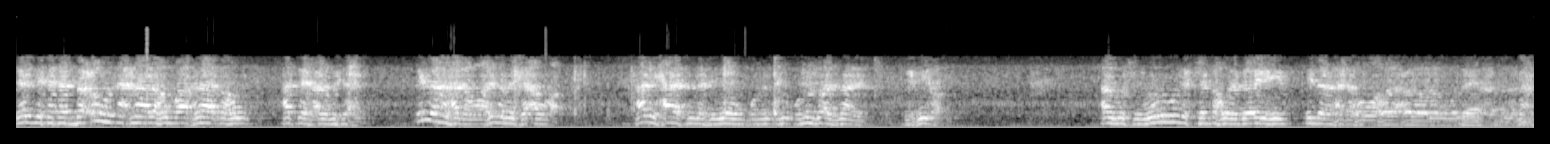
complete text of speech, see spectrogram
يتتبعون أعمالهم وأخلاقهم حتى يفعلوا مثلهم إلا من هدى الله إلا من شاء الله. هذه حالة الناس اليوم ومنذ أزمان كثيرة. المسلمون يتشبهون بغيرهم إلا من هداه الله ولا حول ولا قوة إلا بالله. نعم.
